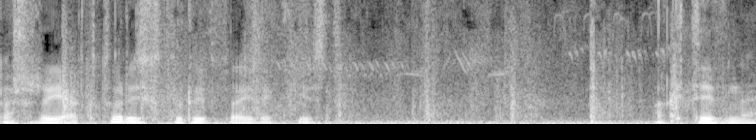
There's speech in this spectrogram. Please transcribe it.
Wasz ryja, który, który tutaj taki jest aktywny.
